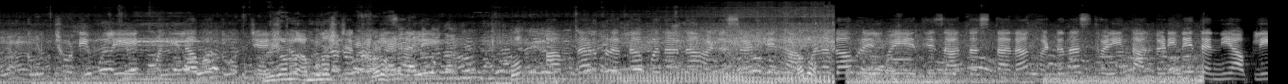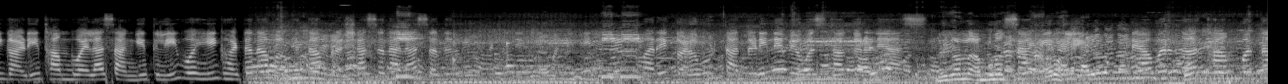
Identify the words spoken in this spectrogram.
दोन छोटी मुले एक महिला व दोन ज्येष्ठ झाले. आमदार प्रतापदादा अडसड हे धामणगाव रेल्वे येथे जात असताना घटनास्थळी तातडीने त्यांनी आपली गाडी थांबवायला सांगितली व ही घटना बघता प्रशासनाला सदर कळवून तातडीने व्यवस्था करण्यास सांगितले त्यावर न थांबता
